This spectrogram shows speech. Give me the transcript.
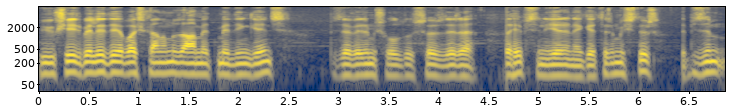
Büyükşehir Belediye Başkanımız Ahmet Medin Genç bize vermiş olduğu sözlere hepsini yerine getirmiştir. Bizim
